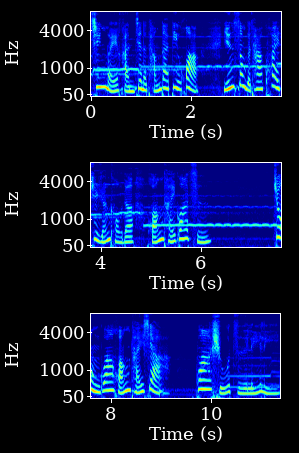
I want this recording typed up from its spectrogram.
精美罕见的唐代壁画，吟诵着他脍炙人口的黄台瓜词：“种瓜黄台下，瓜熟子离离。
